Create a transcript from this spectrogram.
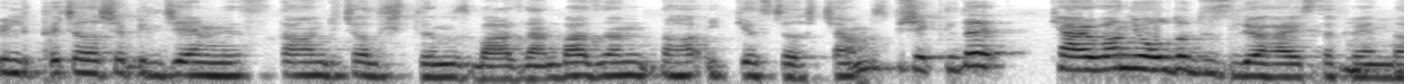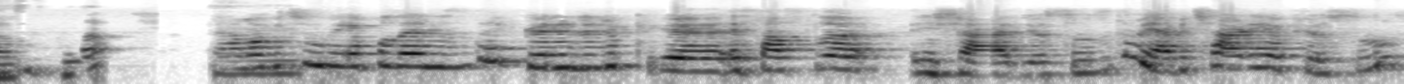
birlikte çalışabileceğimiz, daha önce çalıştığımız bazen, bazen daha ilk kez çalışacağımız bir şekilde kervan yolda düzlüyor her seferinde aslında. Ama bütün bu yapılarınızı da hep gönüllülük e, esaslı inşa ediyorsunuz değil mi? Yani bir çağrı yapıyorsunuz,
